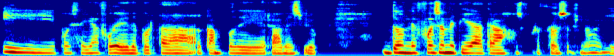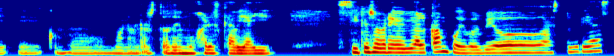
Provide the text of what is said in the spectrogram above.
y pues ella fue deportada al campo de Ravensbrück, donde fue sometida a trabajos forzosos, ¿no? Y, como, bueno, el resto de mujeres que había allí. Sí que sobrevivió al campo y volvió a Asturias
